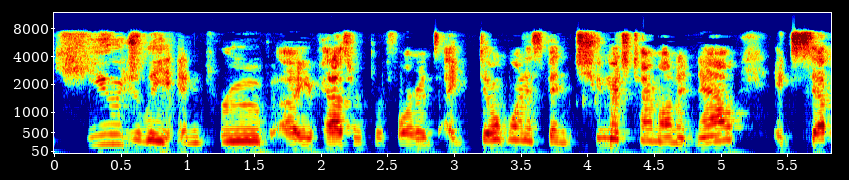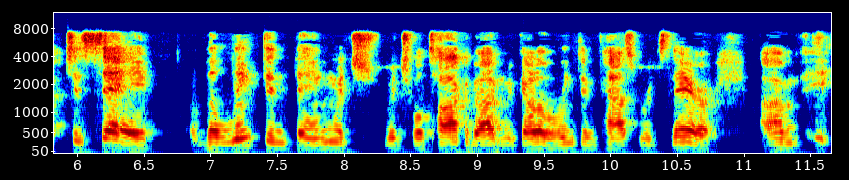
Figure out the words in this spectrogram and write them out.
hugely improve uh, your password performance. I don't want to spend too much time on it now, except to say the LinkedIn thing, which which we'll talk about, and we've got all the LinkedIn passwords there. Um, it,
